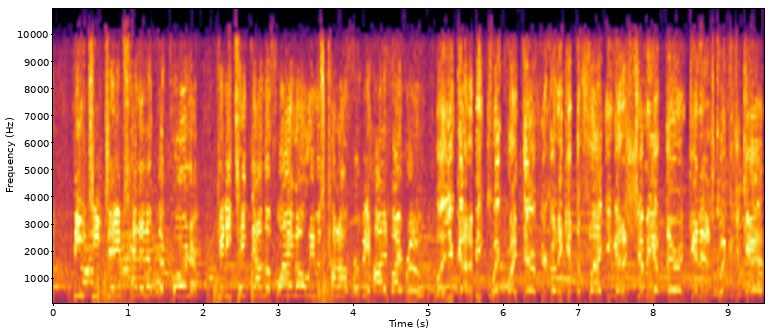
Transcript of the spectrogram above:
Dropped him with the clothesline. BG James headed up the corner. Can he take down the flag? Oh, he was cut off from behind by Roode. Well, you got to be quick right there. If you're going to get the flag, you got to shimmy up there and get it as quick as you can.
